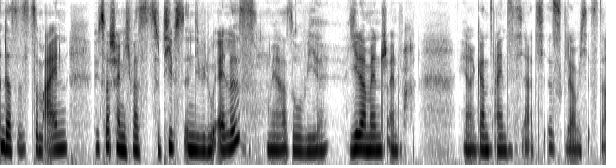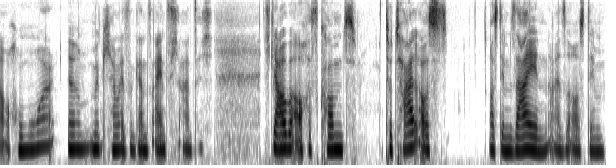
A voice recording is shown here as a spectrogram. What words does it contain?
Und das ist zum einen höchstwahrscheinlich was zutiefst Individuelles, ja, so wie jeder Mensch einfach ja ganz einzigartig ist, glaube ich, ist da auch Humor äh, möglicherweise ganz einzigartig. Ich glaube auch, es kommt total aus, aus dem Sein, also aus dem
